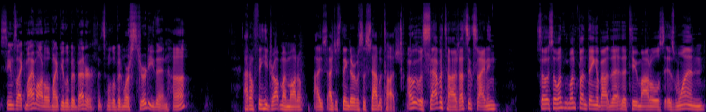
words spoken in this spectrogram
Seems like my model might be a little bit better. It's a little bit more sturdy then, huh? I don't think he dropped my model. I, I just think there was a sabotage. Oh, it was sabotage. That's exciting. So, so one one fun thing about the the two models is one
